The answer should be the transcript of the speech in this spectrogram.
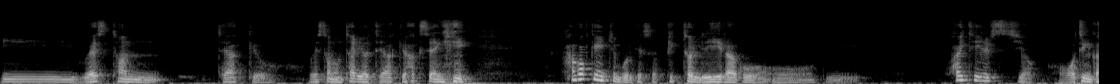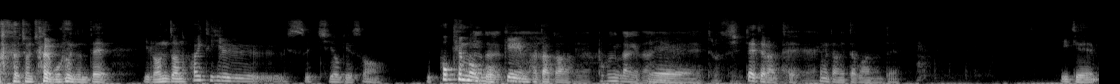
이 웨스턴 대학교, 웨스턴 온타리오 대학교 학생이 한국계인지 모르겠어요. 빅터 리라고 어, 이 화이트힐스 지역 어딘가요? 전 잘 모르는데 이 런던 화이트힐스 지역에서 이 포켓몬고 폭행당- 게임 예, 하다가 예, 폭행당했다. 예, 예, 들었어요. 10대들한테 예, 예. 폭행당했다고 하는데 이게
